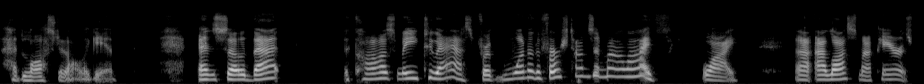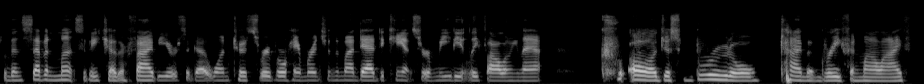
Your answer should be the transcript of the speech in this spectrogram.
had lost it all again and so that caused me to ask for one of the first times in my life why uh, I lost my parents within seven months of each other five years ago, one to a cerebral hemorrhage, and then my dad to cancer immediately following that. Oh, just brutal time of grief in my life.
